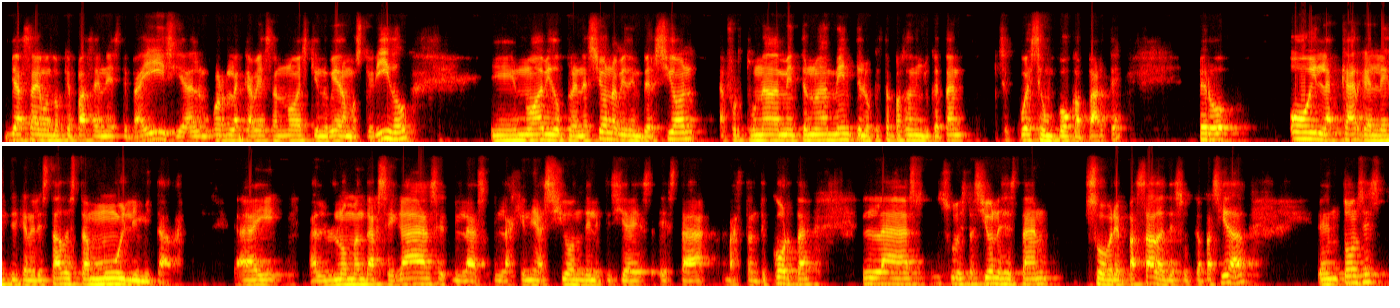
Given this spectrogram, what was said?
ya sabemos lo que pasa en este país y a lo mejor la cabeza no es quien hubiéramos querido, y no ha habido planeación, no ha habido inversión. Afortunadamente, nuevamente, lo que está pasando en Yucatán se cuece un poco aparte, pero hoy la carga eléctrica en el estado está muy limitada. Hay, al no mandarse gas, la generación de electricidad está bastante corta, las subestaciones están sobrepasadas de su capacidad. Entonces,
